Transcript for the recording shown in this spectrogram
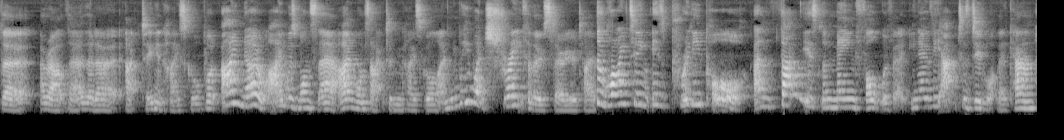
that are out there that are acting in high school but I know I was once there I once acted in high school and we went straight for those stereotypes. The writing is pretty poor and that is the main fault with it. You know the actors did what they can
